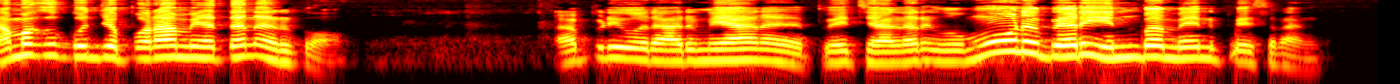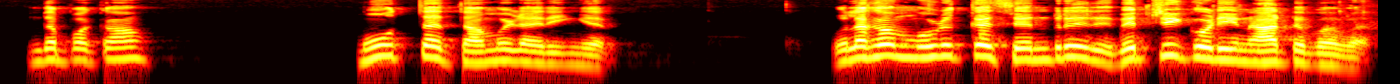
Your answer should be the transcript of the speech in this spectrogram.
நமக்கு கொஞ்சம் பொறாமையாக தானே இருக்கும். அப்படி ஒரு அருமையான பேச்சாளர் மூணு பேரும் இன்பமேன்னு பேசுகிறாங்க இந்த பக்கம் மூத்த தமிழறிஞர் உலகம் முழுக்க சென்று வெற்றி கொடி நாட்டுபவர்.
